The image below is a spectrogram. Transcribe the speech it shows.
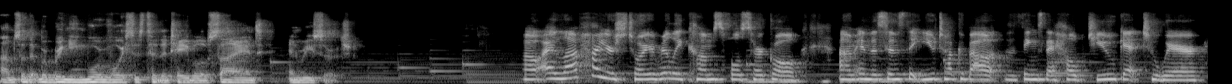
um, so that we're bringing more voices to the table of science and research. Oh, I love how your story really comes full circle um, in the sense that you talk about the things that helped you get to where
